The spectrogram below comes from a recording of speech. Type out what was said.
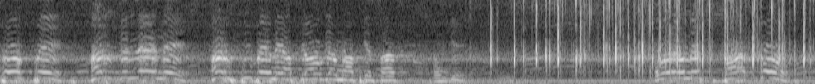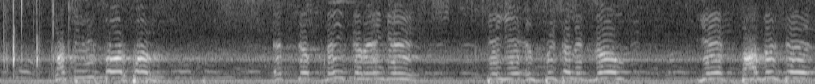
چوک پہ، ہر ضلع میں، ہر صوبے میں آپ جاؤ گے، ہم آپ کے ساتھ ہوں گے۔ اور ہم اس بات کو قطعی طور پر ایکسپٹ نہیں کریں گے کہ یہ اسپیشل ایگزام یہ ایک سازش ہے۔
